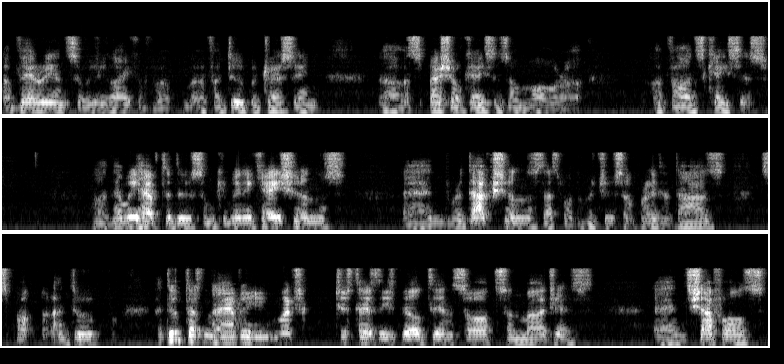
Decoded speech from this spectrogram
are variants, if you like, of, of Hadoop addressing uh, special cases or more uh, advanced cases. Uh, then we have to do some communications and reductions. That's what the reduce operator does. Hadoop, Hadoop doesn't have any much, just has these built-in sorts and merges and shuffles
